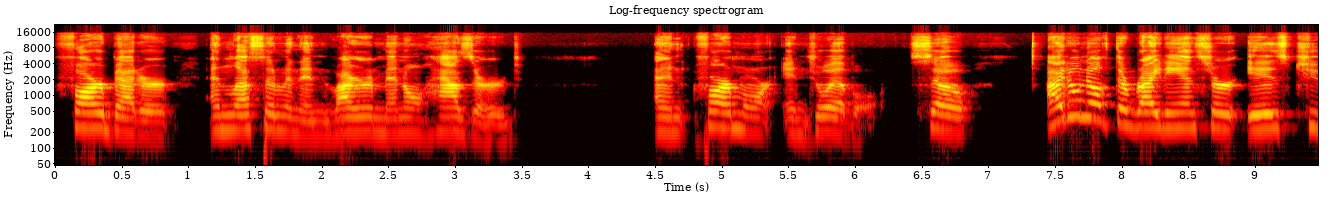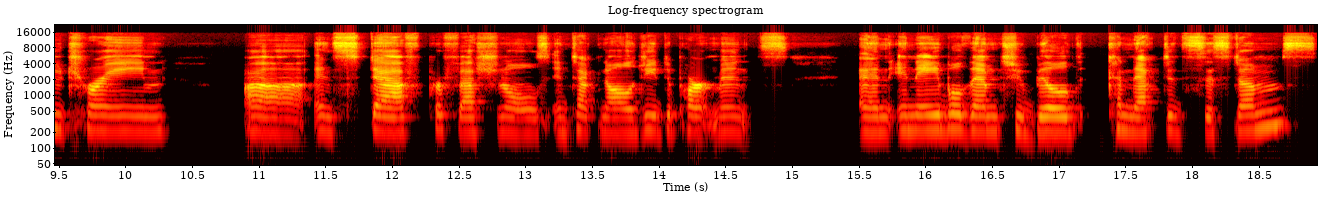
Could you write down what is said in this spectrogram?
far better, and less of an environmental hazard and far more enjoyable. So, I don't know if the right answer is to train uh, and staff professionals in technology departments and enable them to build connected systems.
